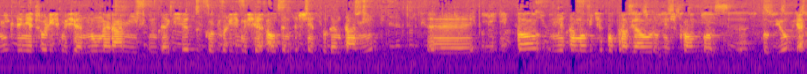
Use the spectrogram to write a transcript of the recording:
E, nigdy nie czuliśmy się numerami w indeksie, tylko czuliśmy się autentycznie studentami. E, i, I to niesamowicie poprawiało również komfort e, studiów, jak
